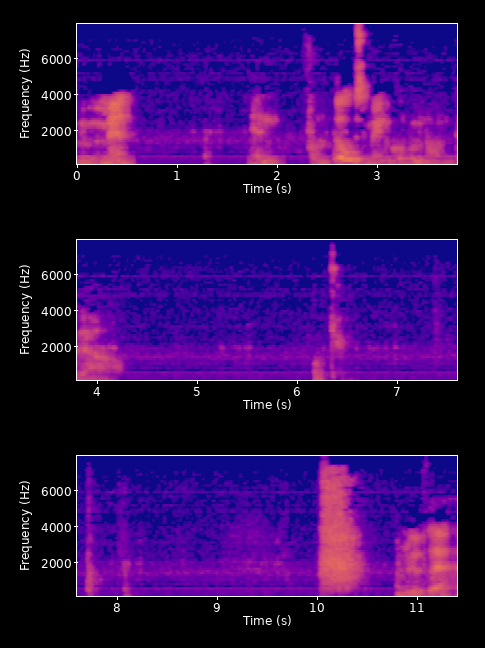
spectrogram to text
men. And from those men going on down, With that,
